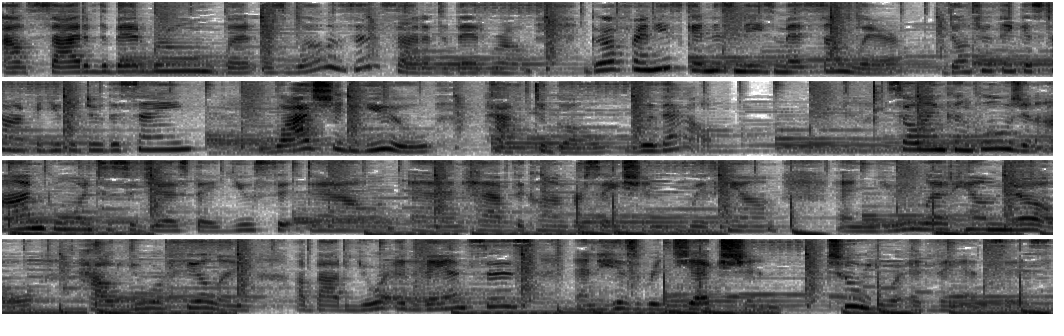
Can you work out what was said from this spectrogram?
outside of the bedroom, but as well as inside of the bedroom. Girlfriend, he's getting his needs met somewhere. Don't you think it's time for you to do the same? Why should you have to go without? So, in conclusion, I'm going to suggest that you sit down and have the conversation with him and you let him know how you are feeling about your advances and his rejection to your advances.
